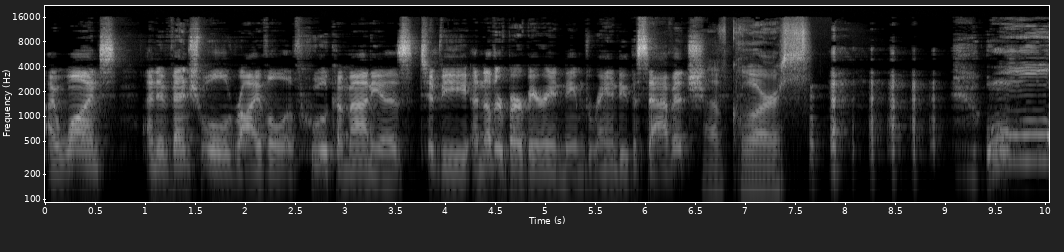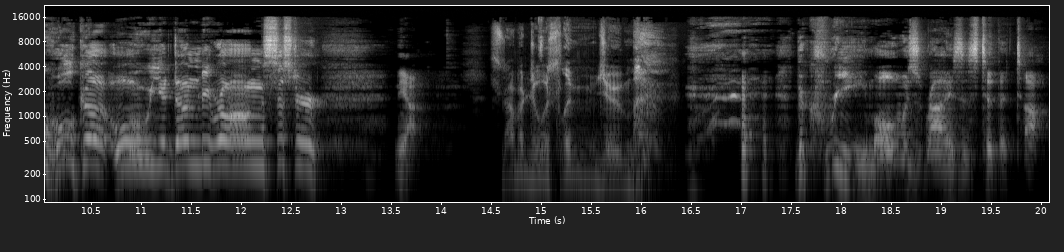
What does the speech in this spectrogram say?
I want an eventual rival of Hulkamania's to be another barbarian named Randy the Savage. Of course. oh, Hulka! Oh, you done me wrong, sister! Yeah. Stop and do a slim Jim. the cream always rises to the top.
